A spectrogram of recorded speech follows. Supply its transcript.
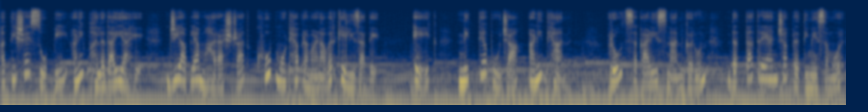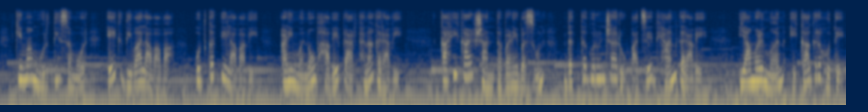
अतिशय सोपी आणि फलदायी आहे जी आपल्या महाराष्ट्रात खूप मोठ्या प्रमाणावर केली जाते. एक नित्यपूजा आणि ध्यान. रोज सकाळी स्नान करून दत्तात्रेयांच्या प्रतिमेसमोर किंवा मूर्तीसमोर एक दिवा लावावा उदकत्ती लावावी आणि मनोभावे प्रार्थना करावी. काही काळ शांतपणे बसून दत्तगुरूंच्या रूपाचे ध्यान करावे. यामुळे मन एकाग्र होते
